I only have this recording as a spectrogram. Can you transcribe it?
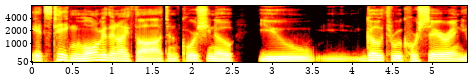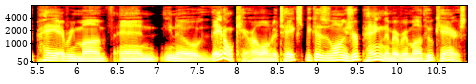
It's taking longer than I thought, and of course, you know, you go through Coursera and you pay every month and you know they don't care how long it takes because as long as you're paying them every month who cares?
